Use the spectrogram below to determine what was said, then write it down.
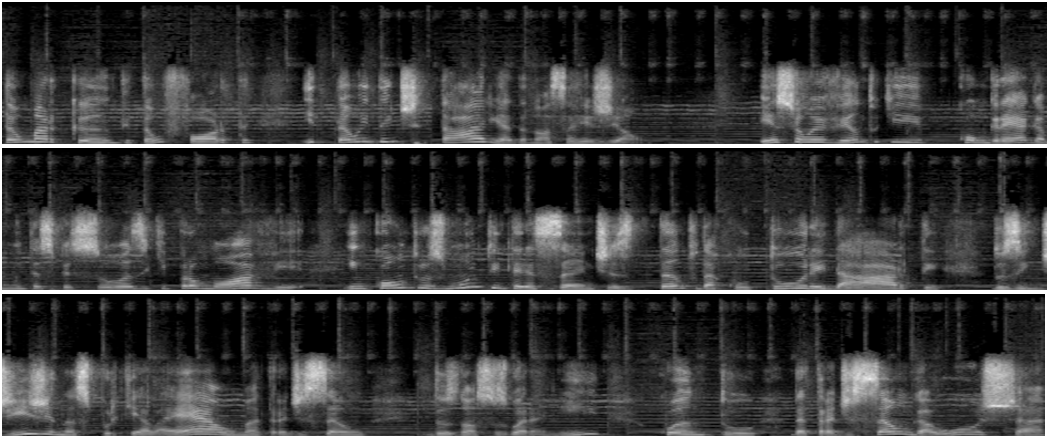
tão marcante, tão forte e tão identitária da nossa região. Este é um evento que congrega muitas pessoas e que promove encontros muito interessantes, tanto da cultura e da arte dos indígenas, porque ela é uma tradição dos nossos Guarani, quanto da tradição gaúcha,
